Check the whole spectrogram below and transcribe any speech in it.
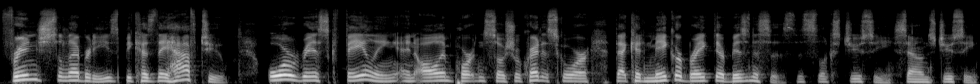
fringe celebrities because they have to, or risk failing an all important social credit score that could make or break their businesses. This looks juicy, sounds juicy.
